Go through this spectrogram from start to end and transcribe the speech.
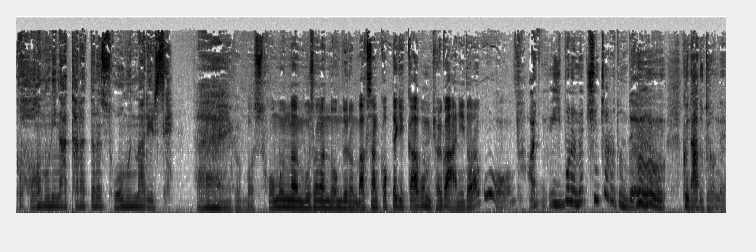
거문이 나타났다는 소문 말일세. 아이고 뭐 소문난 무성한 놈들은 막상 껍데기 까보면 별거 아니더라고. 아, 이번에는 진짜라던데. 응, 그 나도 들었네.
